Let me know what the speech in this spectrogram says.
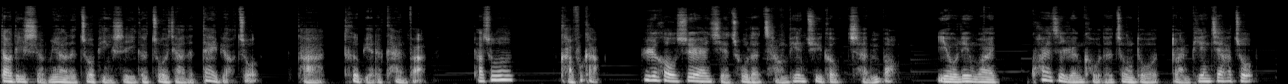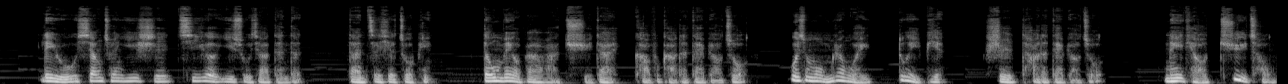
到底什么样的作品是一个作家的代表作，他特别的看法。他说，卡夫卡。”日后虽然写出了长篇巨构《城堡》，也有另外脍炙人口的众多短篇佳作，例如《乡村医师》《饥饿艺术家》等等，但这些作品都没有办法取代卡夫卡的代表作。为什么我们认为《对变》是他的代表作？那一条巨虫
